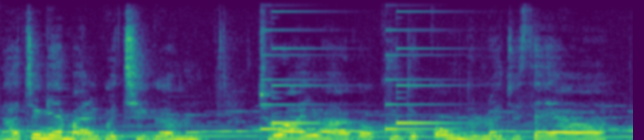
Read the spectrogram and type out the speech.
나중에 말고 지금 좋아요하고 구독 꼭 눌러주세요.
